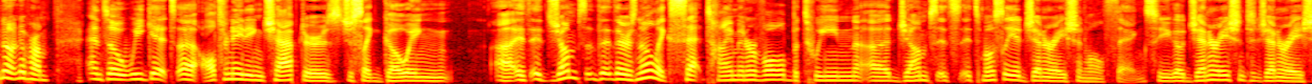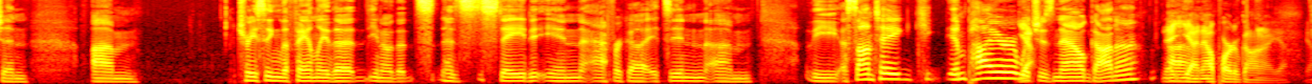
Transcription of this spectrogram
No, no problem. And so we get uh, alternating chapters, just like going. Uh, it, it jumps. Th- there's no like set time interval between uh, jumps. It's it's mostly a generational thing. So you go generation to generation, um, tracing the family that you know that has stayed in Africa. It's in um, the Asante Empire, Yeah. which is now Ghana. Now- yeah, Um, now part of Ghana, yeah. yeah.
